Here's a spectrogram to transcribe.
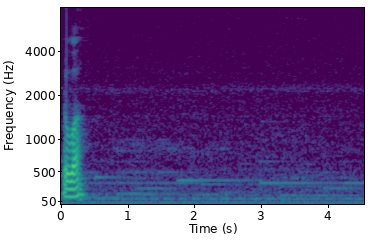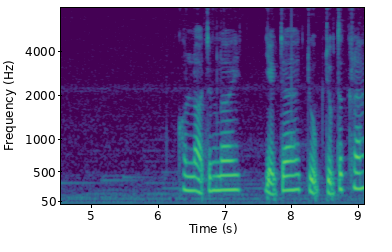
หรือว่าคนหล่อจังเลย อยากจะจูบจูบสักครั้ง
